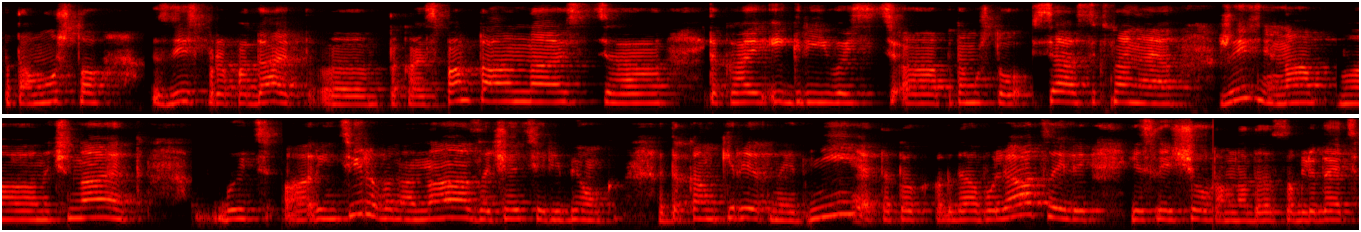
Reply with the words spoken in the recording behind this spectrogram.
Потому что здесь пропадает э, такая спонтанность, э, такая игривость, э, потому что вся сексуальная жизнь, она э, начинает быть ориентирована на зачатие ребенка. Это конкретные дни, это только когда овуляция или если еще там надо соблюдать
